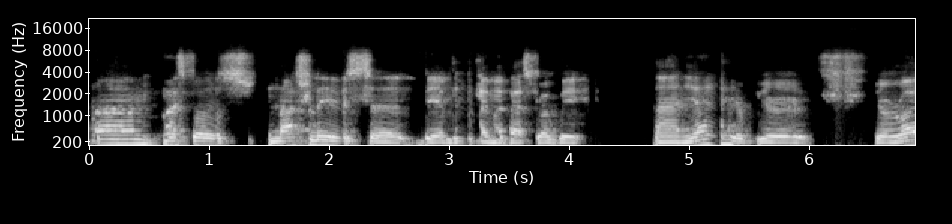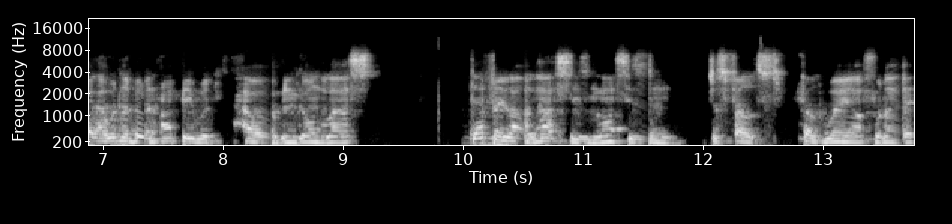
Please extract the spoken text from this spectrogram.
Um, I suppose naturally is to be able to play my best rugby, and yeah, you're you're you're right. I wouldn't have been happy with how I've been going the last, definitely not last season. Last season just felt felt way off what I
